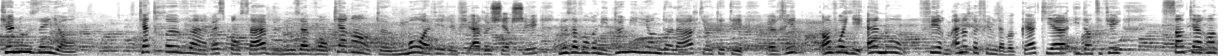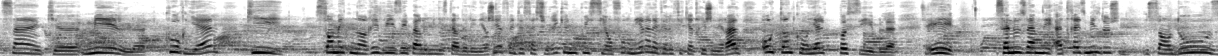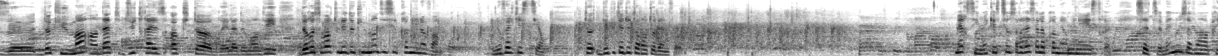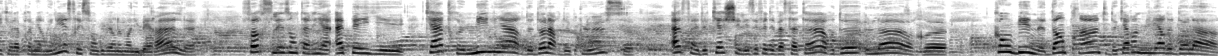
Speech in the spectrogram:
que nous ayons 80 responsables, nous avons 40 mots à, rechercher. Nous avons remis 2 millions de dollars qui ont été envoyés à nos firmes, à notre firme d'avocats qui a identifié 145 000 courriels qui sont maintenant révisés par le ministère de l'Énergie afin de s'assurer que nous puissions fournir à la vérificatrice générale autant de courriels possible. Et ça nous a amené à 13 212 euh, documents en date du 13 octobre. Elle a demandé de recevoir tous les documents d'ici le 1er novembre. Nouvelle question. député de Toronto-Danford. Merci. Ma question s'adresse à la première ministre. Cette semaine, nous avons appris que la première ministre et son gouvernement libéral forcent les Ontariens à payer 4 milliards de dollars de plus afin de cacher les effets dévastateurs de leur euh, combine d'empreintes de 40 milliards de dollars.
